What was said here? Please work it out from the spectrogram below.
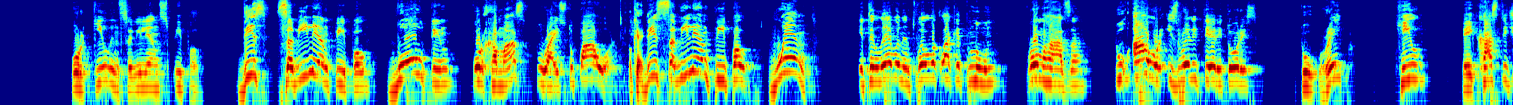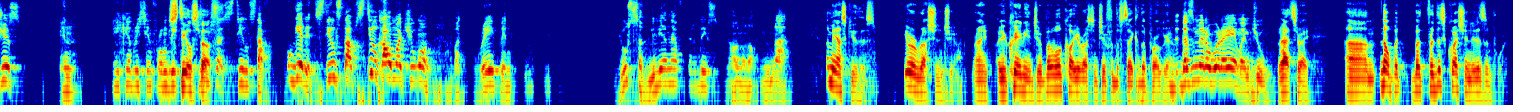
for killing civilians people. These civilian people voting for Hamas to rise to power. Okay. These civilian people went at 11 and 12 o'clock at noon from Gaza to our Israeli territories to rape, kill, take hostages, and take everything from the Steal stuff. Steal stuff. Forget it. Steal stuff. Steal how much you want. But rape and kill people. You civilian after this? No, no, no. You're not. Let me ask you this. You're a Russian Jew, right? Or Ukrainian Jew, but we'll call you Russian Jew for the sake of the program. It doesn't matter where I am. I'm Jew. That's right. Um, no, but, but for this question, it is important.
